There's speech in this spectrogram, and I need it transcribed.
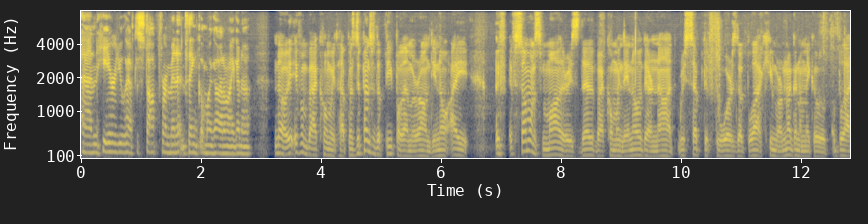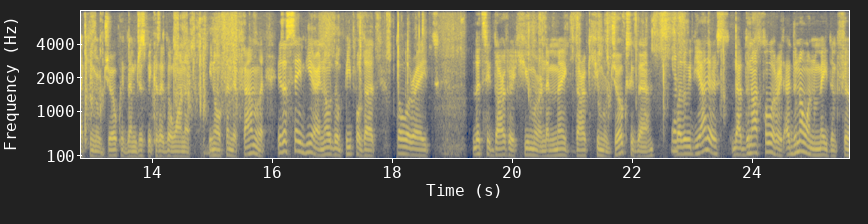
and here you have to stop for a minute and think, "Oh my God, am I gonna?" No, even back home it happens. Depends on the people I'm around. You know, I if if someone's mother is dead back home and they know they're not receptive towards that black humor, I'm not gonna make a, a black humor joke with them just because I don't wanna, you know, offend their family. It's the same here. I know the people that tolerate let's say darker humor and they make dark humor jokes with them Yes. but with the others that do not tolerate i do not want to make them feel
